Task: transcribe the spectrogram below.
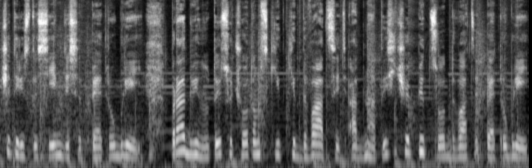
475 рублей. Продвинутый с учетом скидки 21 525 рублей.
